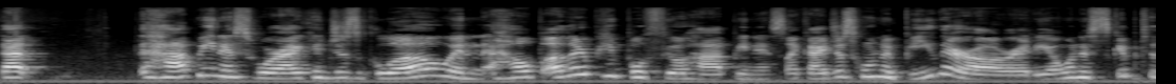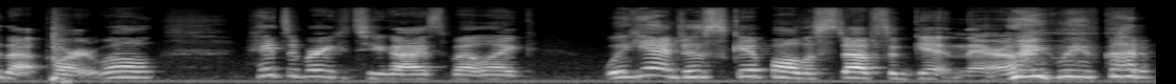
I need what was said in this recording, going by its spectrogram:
that happiness where I can just glow and help other people feel happiness. Like I just want to be there already. I want to skip to that part. Well, hate to break it to you guys, but like we can't just skip all the steps of getting there. Like we've got to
